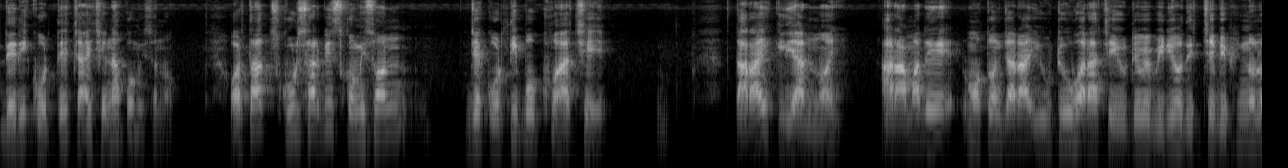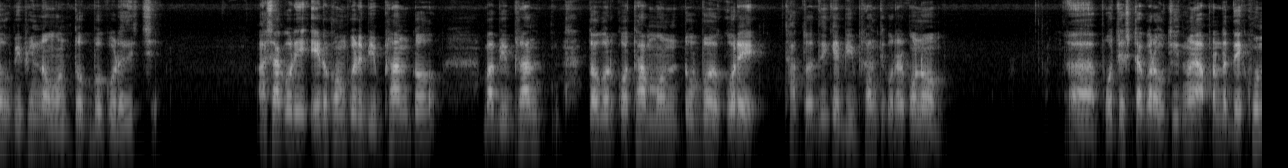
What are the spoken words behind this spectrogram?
দেরি করতে চাইছে না কমিশনও। অর্থাৎ স্কুল সার্ভিস কমিশন যে কর্তৃপক্ষ আছে তারাই ক্লিয়ার নয়। আর আমাদের মতন যারা ইউটিউবার আছে ইউটিউবে ভিডিও দিচ্ছে, বিভিন্ন লোক বিভিন্ন মন্তব্য করে দিচ্ছে। আশা করি এরকম করে বিভ্রান্ত বা বিভ্রান্তকর কথা মন্তব্য করে ছাত্রছাত্রীকে বিভ্রান্তি করার কোনো প্রচেষ্টা করা উচিত নয়। আপনারা দেখুন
